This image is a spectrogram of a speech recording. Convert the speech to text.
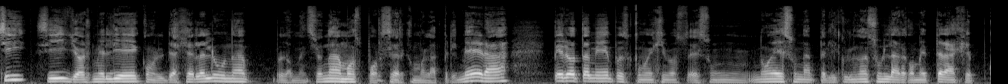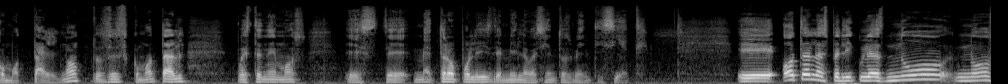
sí, sí, Georges Méliès con el viaje a la luna, lo mencionamos por ser como la primera, pero también, pues como dijimos, es un, no es una película, no es un largometraje como tal, ¿no? Entonces, como tal, pues tenemos este Metrópolis de 1927. Eh, otra de las películas no, no,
